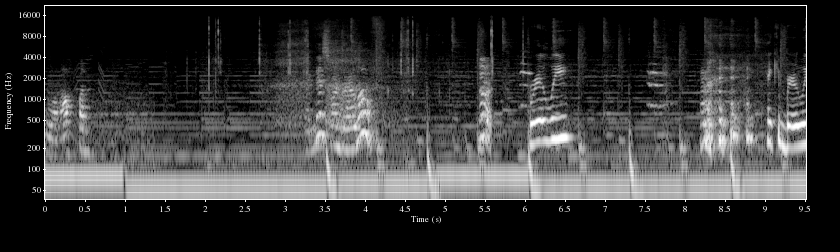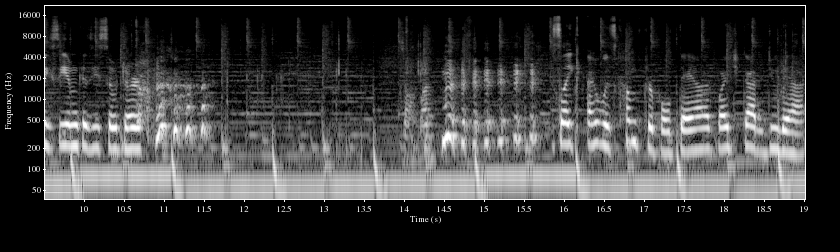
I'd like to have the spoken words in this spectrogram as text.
You want off button? And this one's our loaf. Good. Really? I can barely see him because he's so dark. It's off button. It's like I was comfortable, Dad. Why'd you gotta do that?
